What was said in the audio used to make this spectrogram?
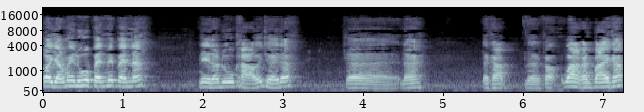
ก็ยังไม่รู้เป็นไม่เป็นนะ นี่เราดูข่าวเฉยๆนะเออนะนะครับนะก็ว่ากันไปครับ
